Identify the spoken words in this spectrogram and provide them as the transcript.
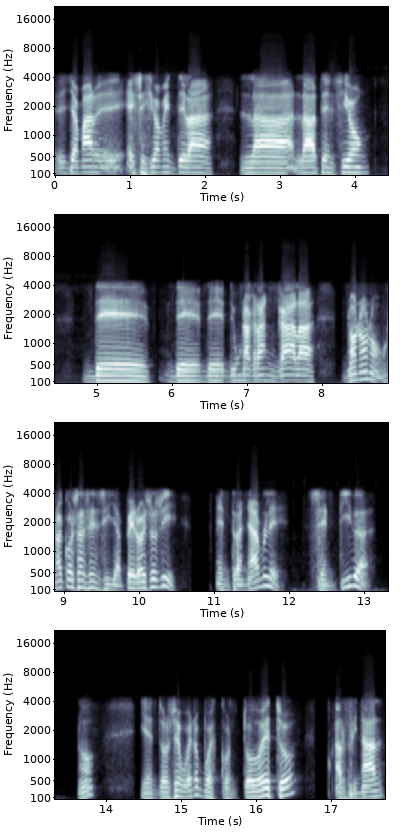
eh, llamar excesivamente la, la, la atención de, de, de, una gran gala. No, no, no, una cosa sencilla, pero eso sí, entrañable, sentida, ¿no? Y entonces, bueno, pues con todo esto, al final,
